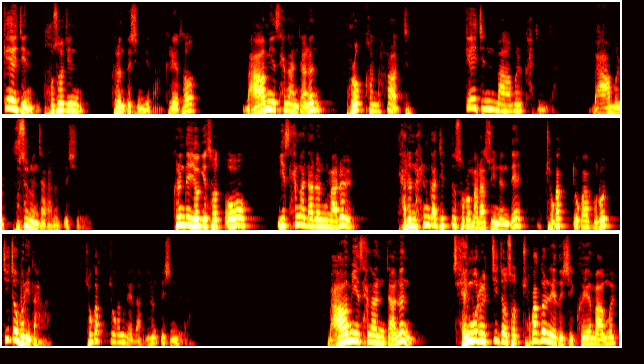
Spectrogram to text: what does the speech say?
깨진, 부서진 그런 뜻입니다. 그래서 마음이 상한 자는 broken heart, 깨진 마음을 가진 자, 마음을 부수는 자라는 뜻이에요. 그런데 여기서 또 이 상하다는 말을 다른 한 가지 뜻으로 말할 수 있는데 조각조각으로 찢어버리다, 조각조각 내다 이런 뜻입니다. 마음이 상한 자는 재물을 찢어서 조각을 내듯이 그의 마음을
